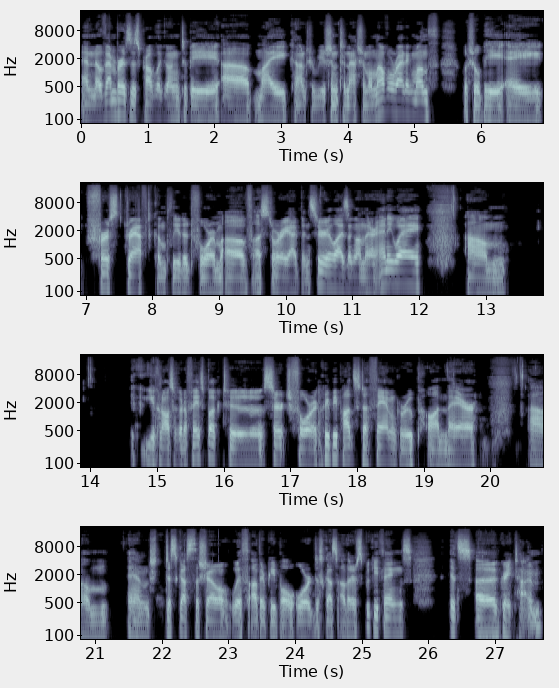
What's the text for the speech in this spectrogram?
And November's is probably going to be uh, my contribution to National Novel Writing Month which will be a first draft completed form of a story I've been serializing on there anyway. Um, you can also go to Facebook to search for a Creepypodsta fan group on there um, and discuss the show with other people or discuss other spooky things. It's a great time.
